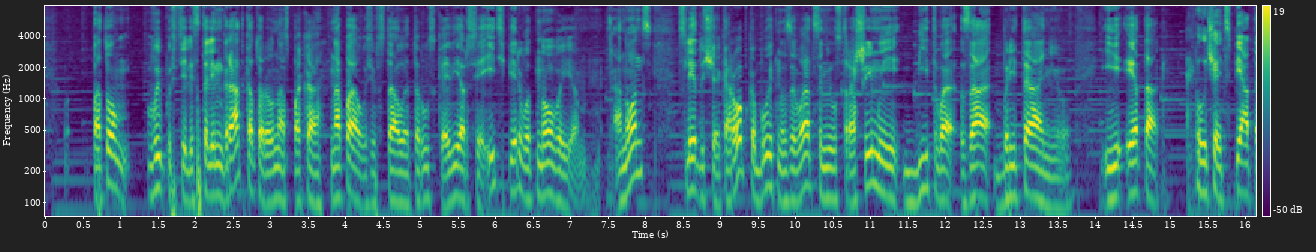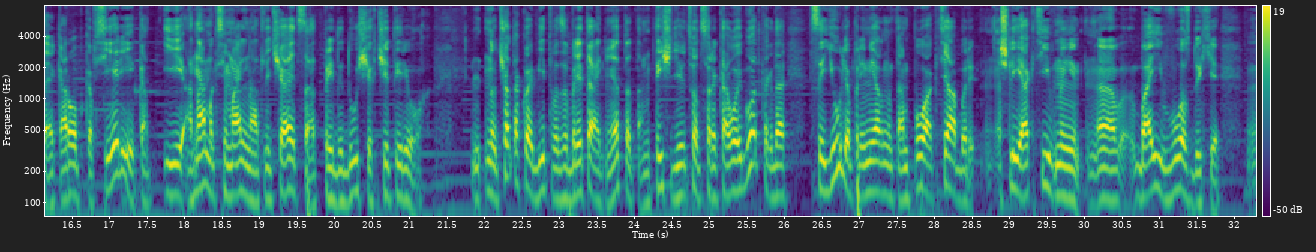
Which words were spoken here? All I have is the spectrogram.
Потом выпустили Сталинград, который у нас пока на паузе встал, это русская версия. И теперь вот новый э, анонс. Следующая коробка будет называться «Неустрашимые битва за Британию». И это получается пятая коробка в серии, и она максимально отличается от предыдущих четырех ну, что такое битва за Британию? Это там 1940 год, когда с июля примерно там по октябрь шли активные э, бои в воздухе,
